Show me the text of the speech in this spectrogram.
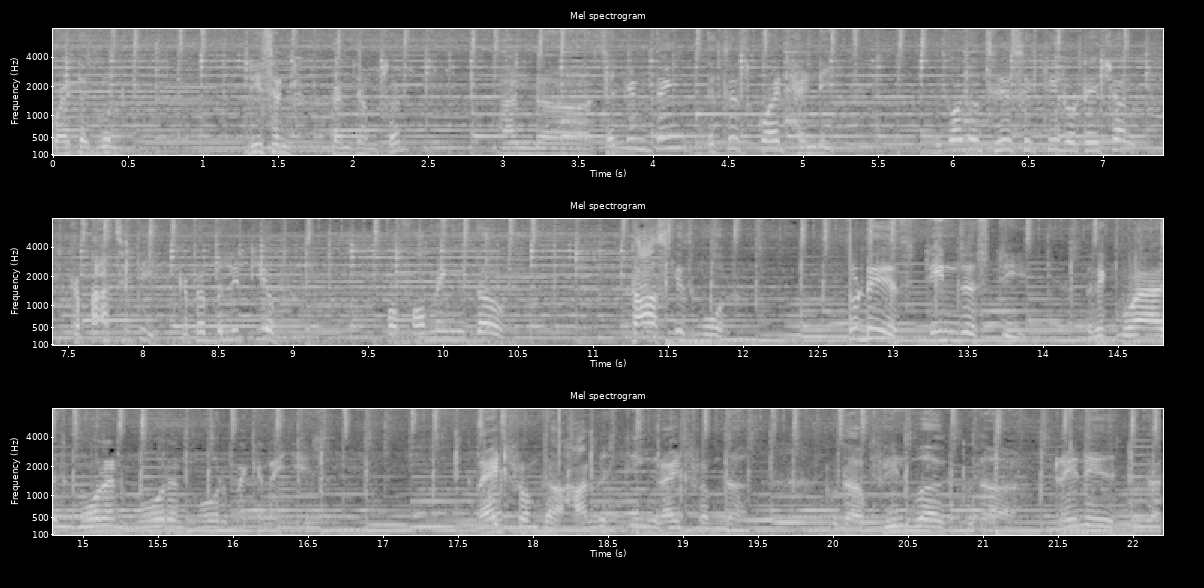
quite a good, decent consumption. And uh, second thing, it is quite handy because the 360 rotation capacity, capability of performing the task is more. Today's tea industry requires more and more and more mechanization right from the harvesting, right from the to the field work, to the drainage, to the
